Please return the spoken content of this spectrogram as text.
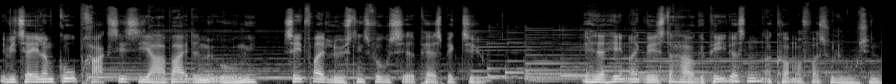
vil vi tale om god praksis i arbejdet med unge, set fra et løsningsfokuseret perspektiv. Jeg hedder Henrik Vesterhauge Petersen og kommer fra Solution.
